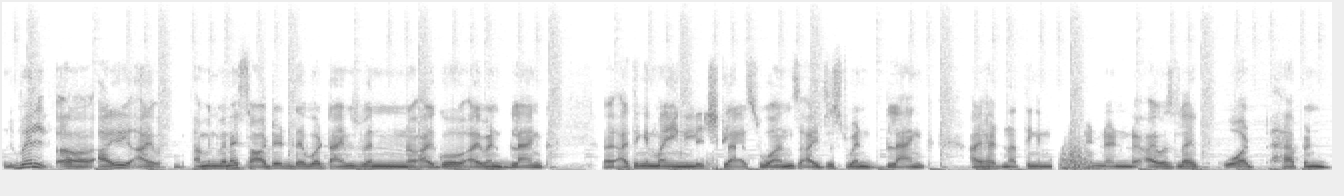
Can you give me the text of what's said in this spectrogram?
well uh, i i i mean when i started there were times when i go i went blank uh, i think in my english class once i just went blank i had nothing in mind and i was like what happened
